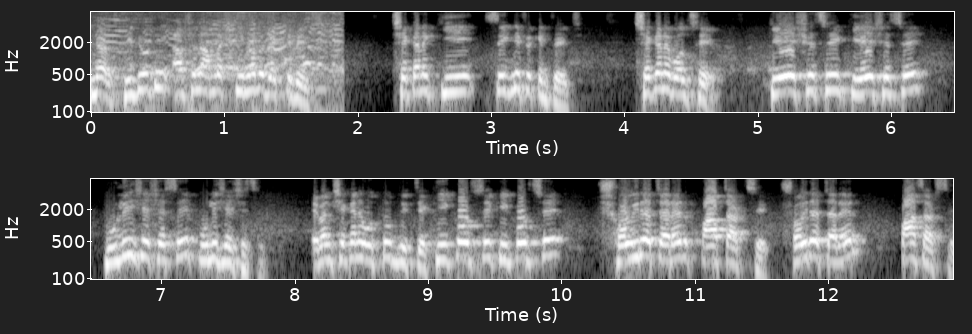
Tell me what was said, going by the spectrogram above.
ভিউয়ার্স, ভিডিওটি আসলে আমরা কীভাবে দেখতে পেয়েছি? সেখানে কি সিগনিফিকেন্ট পেয়েছি? সেখানে বলছে, কে এসেছে কে এসেছে? পুলিশ এসেছে পুলিশ এসেছে। এবং সেখানে উত্তর দিচ্ছে, কি করছে কি করছে? স্বৈরাচারের পা চাটছে স্বৈরাচারের পা চাটছে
